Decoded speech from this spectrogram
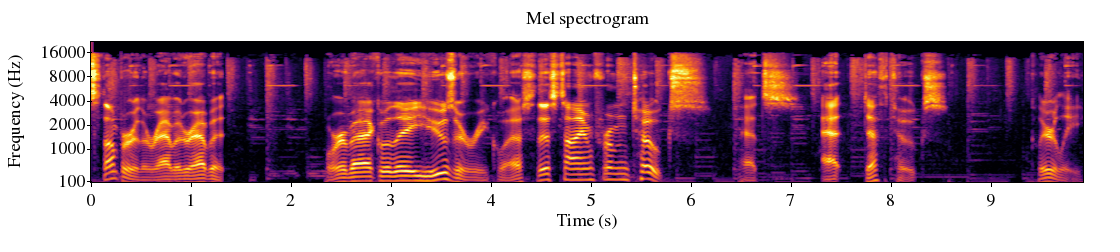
it's Thumper the Rabid Rabbit. We're back with a user request, this time from Tokes. That's at Death Tokes. Clearly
